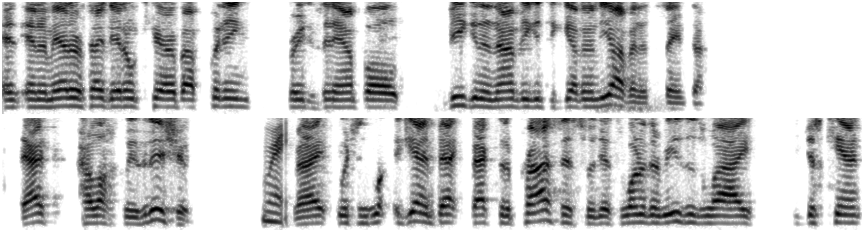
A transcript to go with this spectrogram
And, and a matter of fact, they don't care about putting, for example, vegan and non-vegan together in the oven at the same time. That halachically is an issue. Right. Right. Which is again back back to the process. So that's one of the reasons why you just can't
